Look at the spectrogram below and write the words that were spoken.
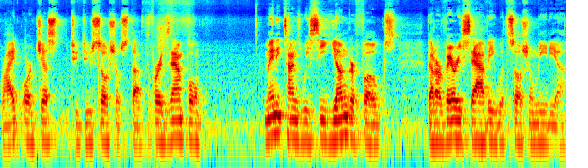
right? Or just to do social stuff. For example, many times we see younger folks that are very savvy with social media,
